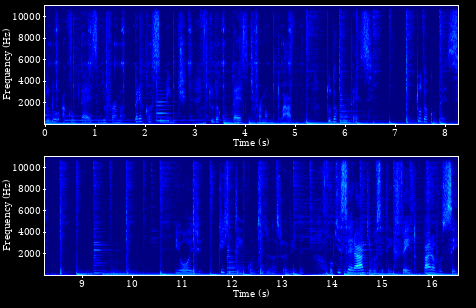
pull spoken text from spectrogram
tudo acontece de forma precocemente, tudo acontece de forma muito rápida, tudo acontece, tudo acontece. E hoje o que, que tem acontecido na sua vida? O que será que você tem feito para você,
